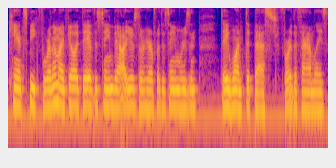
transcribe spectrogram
can't speak for them. I feel like they have the same values. They're here for the same reason. They want the best for the families.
